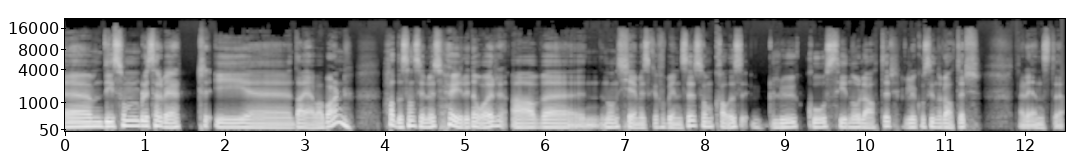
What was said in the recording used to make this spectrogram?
Eh, De som ble servert i, eh, da jeg var barn, hadde sannsynligvis høyere nivåer av noen kjemiske forbindelser som kalles glukosinolater. Glukosinolater. Det er det eneste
